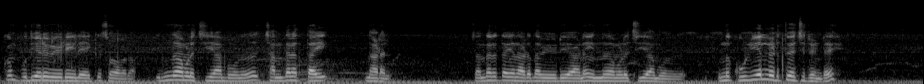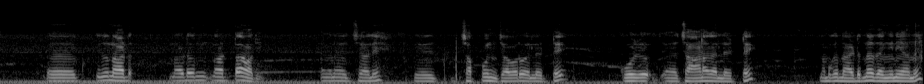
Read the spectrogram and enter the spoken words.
എല്ലാവർക്കും പുതിയൊരു വീഡിയോയിലേക്ക് സ്വാഗതം. ഇന്ന് നമ്മൾ ചെയ്യാൻ പോകുന്നത് ചന്ദനത്തൈ നടൽ. ചന്ദനത്തൈ നടുന്ന വീഡിയോ ആണ് ഇന്ന് നമ്മൾ ചെയ്യാൻ പോകുന്നത്. ഇന്ന് കുഴിയെല്ലാം എടുത്ത് വെച്ചിട്ടുണ്ട്. ഇത് നട നട നട്ടാൽ മതി. എങ്ങനെ വെച്ചാൽ ചപ്പും ചവറും എല്ലാം ഇട്ട് കോഴി ചാണകമെല്ലാം ഇട്ട് നമുക്ക് നടുന്നത് എങ്ങനെയാണെന്ന്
